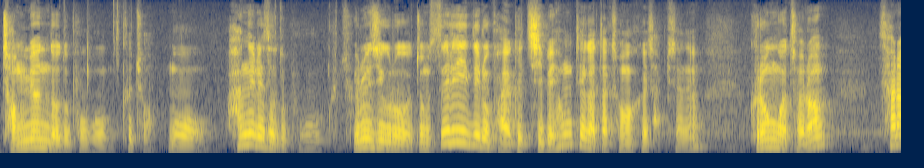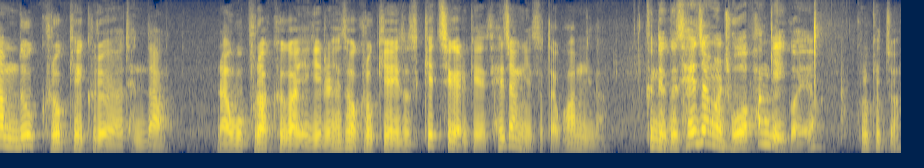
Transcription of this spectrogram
전면도도 보고 그쵸. 뭐 하늘에서도 보고 이런 식으로 좀 3D로 봐야 그 집의 형태가 딱 정확하게 잡히잖아요. 그런 것처럼 사람도 그렇게 그려야 된다 라고 브라크가 얘기를 해서 그렇게 해서 스케치가 이렇게 세 장이 있었다고 합니다. 근데 그 세 장을 조합한 게 이거예요? 그렇겠죠.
